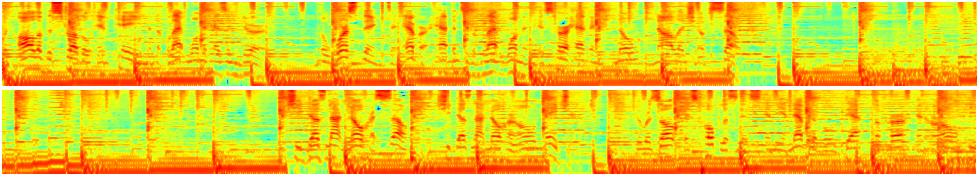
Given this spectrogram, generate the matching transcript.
with all of the struggle and pain that the black woman has endured. The worst thing to ever happen to the black woman is her having no knowledge of self. If she does not know herself, she does not know her own nature. The result is hopelessness and the inevitable death of her and her own people.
